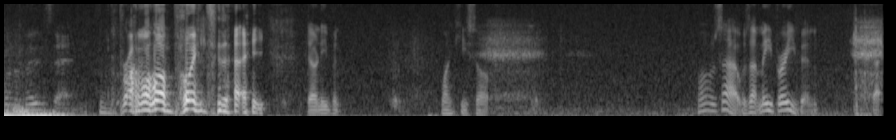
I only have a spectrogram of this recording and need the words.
What are the moves then? Bro, I'm on point today. Don't even. Wanky sock. What was that? Was that me breathing? That-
